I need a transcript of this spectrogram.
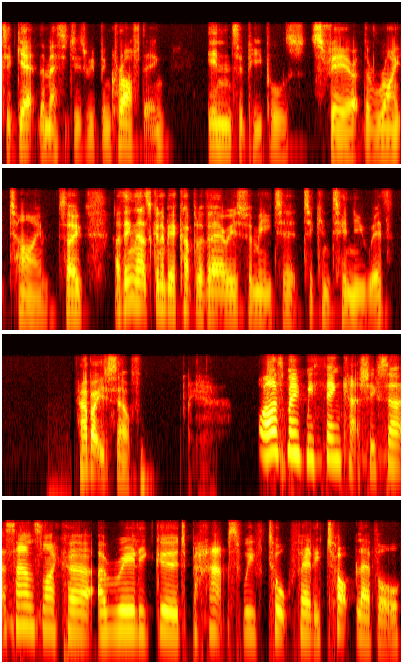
to get the messages we've been crafting into people's sphere at the right time. So I think that's going to be a couple of areas for me to to continue with. How about yourself? Well, that's made me think actually. So it sounds like a, a really good, perhaps we've talked fairly top level,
